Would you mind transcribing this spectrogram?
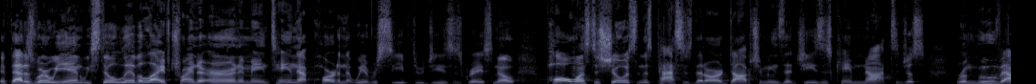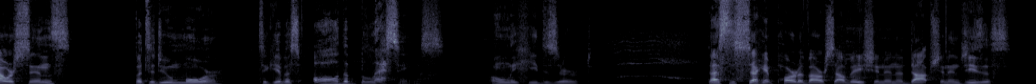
If that is where we end, we still live a life trying to earn and maintain that pardon that we have received through Jesus' grace. No, Paul wants to show us in this passage that our adoption means that Jesus came not to just remove our sins, but to do more, to give us all the blessings only he deserved. That's the second part of our salvation and adoption in Jesus.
